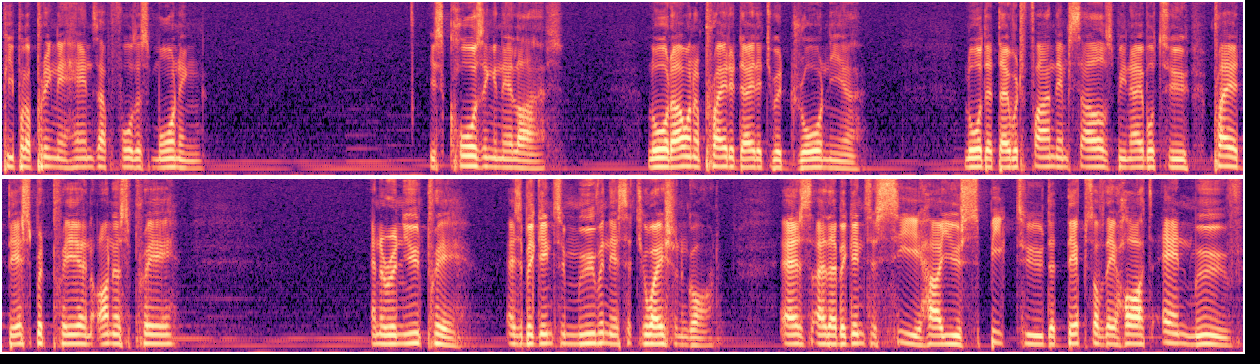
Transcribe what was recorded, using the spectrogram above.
people are putting their hands up for this morning is causing in their lives. Lord, I want to pray today that you would draw near. Lord, that they would find themselves being able to pray a desperate prayer, an honest prayer, and a renewed prayer as they begin to move in their situation, God. As uh, they begin to see how you speak to the depths of their heart and move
